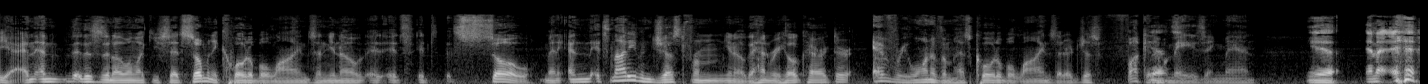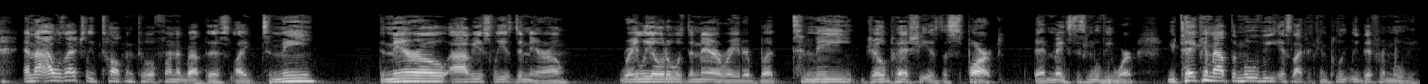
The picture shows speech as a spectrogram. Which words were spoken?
Yeah, and and th- this is another one, like you said, so many quotable lines, and you know, it, it's, it's it's so many, and it's not even just from you know the Henry Hill character. Every one of them has quotable lines that are just fucking Yes. amazing, man. Yeah, and I, and I was actually talking to a friend about this. Like to me, De Niro obviously is De Niro. Ray Liotta was the narrator, but to me, Joe Pesci is the spark that makes this movie work. You take him out the movie, it's like a completely different movie.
